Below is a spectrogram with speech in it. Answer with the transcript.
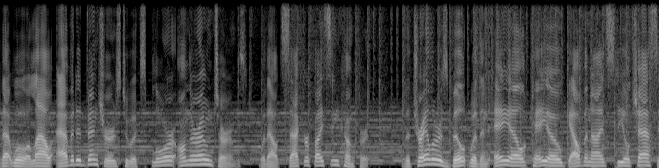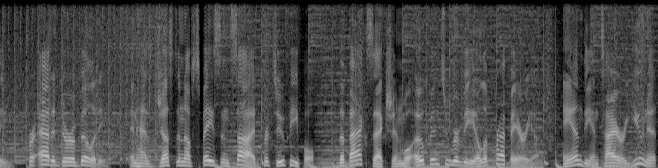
that will allow avid adventurers to explore on their own terms without sacrificing comfort. The trailer is built with an AL-KO galvanized steel chassis for added durability and has just enough space inside for two people. The back section will open to reveal a prep area, and the entire unit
